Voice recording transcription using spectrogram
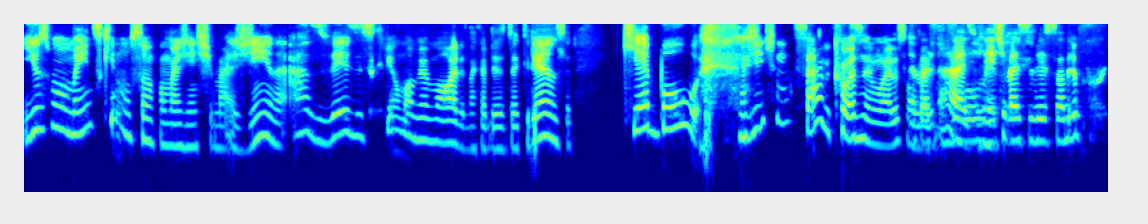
E os momentos que não são como a gente imagina, às vezes criam uma memória na cabeça da criança que é boa. A gente não sabe como as memórias são. É verdade, a gente vai saber só depois,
